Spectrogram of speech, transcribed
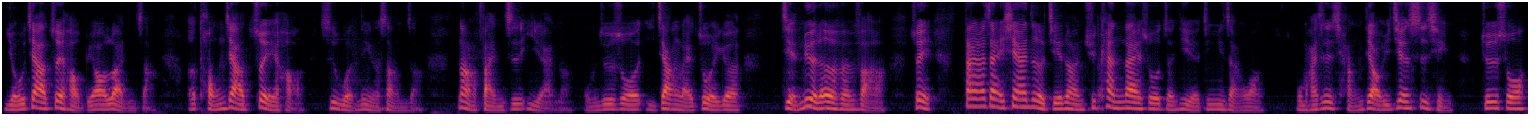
油价最好不要乱涨，而铜价最好是稳定的上涨。那反之亦然呢？我们就是说以这样来做一个简略的二分法了。所以大家在现在这个阶段去看待说整体的经济展望，我们还是强调一件事情，就是说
